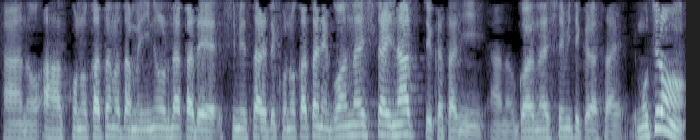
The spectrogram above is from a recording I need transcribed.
あの、あこの方のために祈る中で示されて、この方にご案内したいなっていう方に、あの、ご案内してみてください。もちろん、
